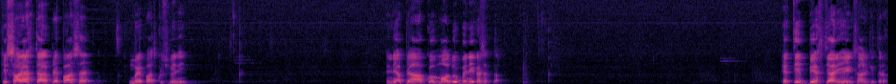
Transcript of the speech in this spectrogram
کہ سارا اختیار اپنے پاس ہے، میرے پاس کچھ بھی نہیں۔ یعنی اپنے آپ کو معدوم بھی نہیں کر سکتا۔ اتنی بے اختیاری ہے انسان کی طرف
